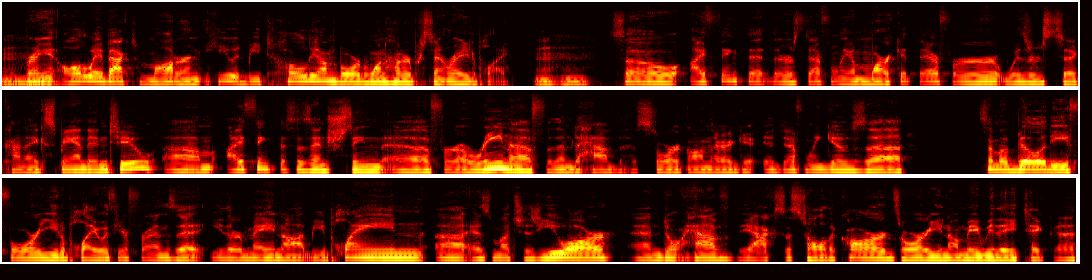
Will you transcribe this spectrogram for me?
mm-hmm. bring it all the way back to modern, he would be totally on board, 100% ready to play. Mm-hmm. So I think that there's definitely a market there for Wizards to kind of expand into. Um, I think this is interesting uh, for Arena for them to have the historic on there. It, definitely gives uh, some ability for you to play with your friends that either may not be playing uh, as much as you are and don't have the access to all the cards, or you know maybe they take a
